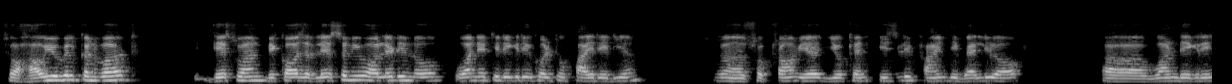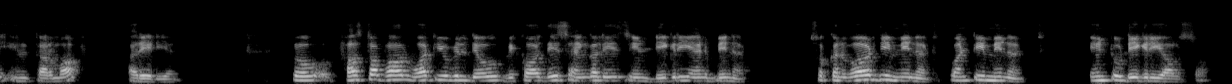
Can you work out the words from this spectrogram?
So how you will convert this one? Because relation you already know 180 degree equal to pi radian. Uh, so from here you can easily find the value of uh, 1 degree in term of radian so first of all what you will do because this angle is in degree and minute so convert the minute, 20 minute into degree also.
